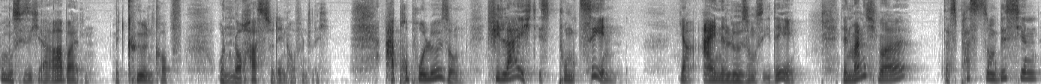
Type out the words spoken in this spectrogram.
Man muss sie sich erarbeiten mit kühlen Kopf. Und noch hast du den hoffentlich. Apropos Lösung. Vielleicht ist Punkt 10 ja eine Lösungsidee. Denn manchmal, das passt so ein bisschen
